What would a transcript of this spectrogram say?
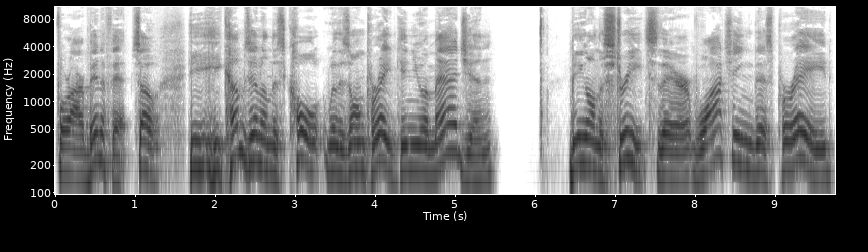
for our benefit. So he he comes in on this colt with his own parade. Can you imagine being on the streets there, watching this parade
